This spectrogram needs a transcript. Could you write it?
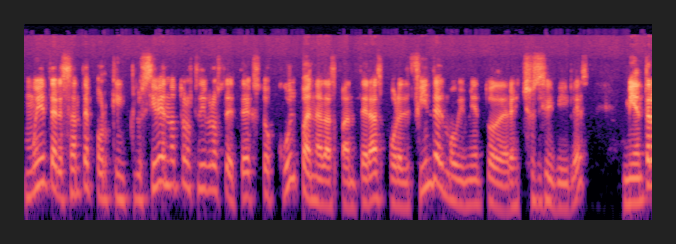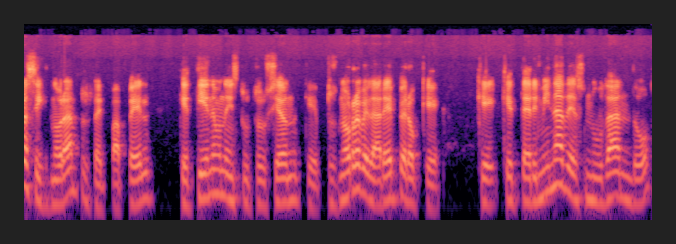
muy interesante porque inclusive en otros libros de texto culpan a las panteras por el fin del movimiento de derechos civiles, mientras ignoran pues, el papel que tiene una institución que pues no revelaré, pero que, que, termina desnudando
